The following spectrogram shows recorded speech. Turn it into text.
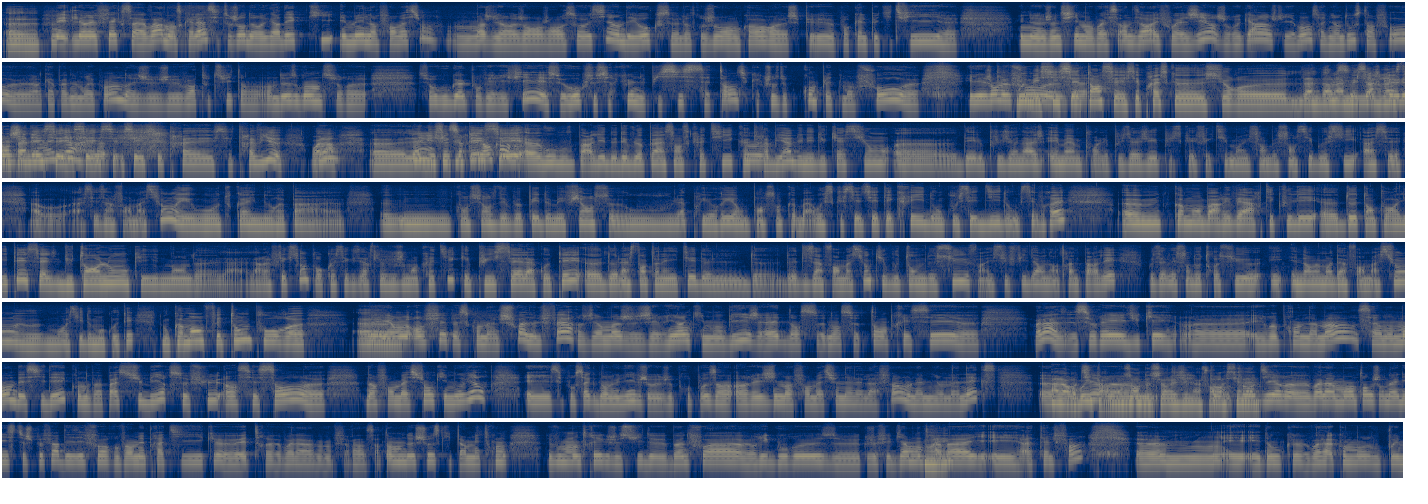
Mais le réflexe à avoir dans ce cas-là, c'est toujours de regarder qui émet l'information. Moi, j'en reçois aussi un des Hawks l'autre jour encore, euh, je sais plus pour quelle petite fille. Une jeune fille m'envoie ça en disant ah, il faut agir. Je regarde, je dis ah bon, ça vient d'où cette info euh, Incapable de me répondre. Et je, vais voir tout de suite en, deux secondes sur, euh, sur Google pour vérifier. Et ce hoax se circule depuis 6-7 ans. C'est quelque chose de complètement faux. Euh, et les gens le font. Oui, mais 6-7 ans, c'est presque sur. dans, la messagerie instantanée, c'est très, très vieux. Voilà. la difficulté, c'est. vous, vous parliez de développer un sens critique, très bien, d'une éducation dès le plus jeune âge et même pour les plus âgés, puisque effectivement, il semble sensible aussi à ces, à, ces informations et où, en tout cas, il n'aurait pas euh, une conscience développée de méfiance euh, ou, a priori, en pensant que, bah, où est-ce que c'est écrit, donc, ou c'est dit, donc c'est vrai. Euh, comment on va arriver à articuler deux temporalités, celle du temps long qui demande la, réflexion pour que s'exerce le jugement critique, et puis celle à côté de l'instantanéité de, de, des informations qui vous tombent dessus. Enfin, il suffit, là, on est en train de parler, vous avez sans doute reçu énormément d'informations euh, moi aussi de mon côté. Donc comment fait-on pour... Euh, euh, on, le fait parce qu'on a le choix de le faire. Je veux dire, moi, j'ai rien qui m'oblige à être dans ce temps pressé. Voilà, se rééduquer et reprendre la main, c'est un moment de décider qu'on ne va pas subir ce flux incessant d'informations qui nous vient. Et c'est pour ça que dans le livre, je, propose un, régime informationnel à la fin, on l'a mis en annexe, euh, Alors oui, parlons-en de ce régime informationnel. Pour, dire, euh, voilà, moi en tant que journaliste, je peux faire des efforts, revoir mes pratiques, euh, être, voilà, faire un certain nombre de choses qui permettront de vous montrer que je suis de bonne foi, rigoureuse, que je fais bien mon travail et à telle fin. Et, et, donc voilà, comment vous pouvez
